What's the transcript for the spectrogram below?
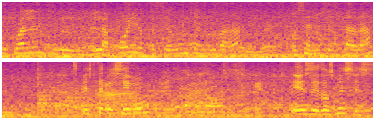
Y cuál es el, apoyo que según se nos va a dar o se nos está dando. Este recibo es de dos meses.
